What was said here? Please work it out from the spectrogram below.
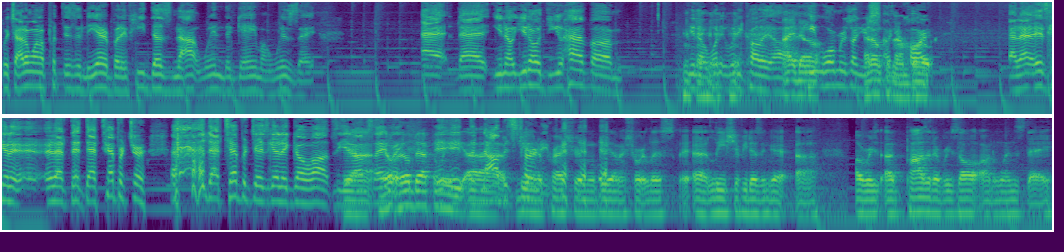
which I don't want to put this in the air, but if he does not win the game on Wednesday, that that you know, you know, do you have um, you know, what do- what do you call it? Uh, heat warmers on your on your I'm car. broke. And that it's gonna uh, that that, that temperature that temperature is gonna go up. You know what I'm saying? He'll, Like, he'll definitely it- it- the uh, knob is be turning. under pressure and will be on a short list uh, leash if he doesn't get uh, a, re- a positive result on Wednesday.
